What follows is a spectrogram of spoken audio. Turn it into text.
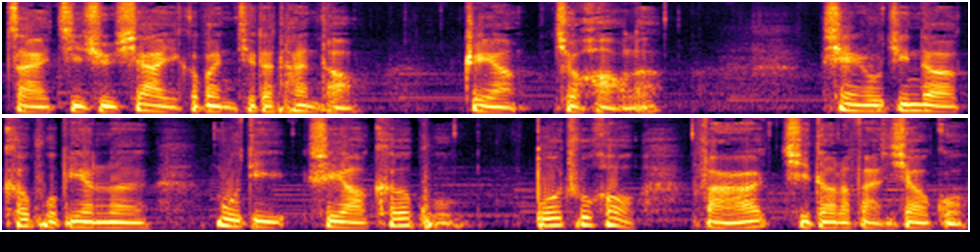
再继续下一个问题的探讨，这样就好了。现如今的科普辩论，目的是要科普，播出后反而起到了反效果，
